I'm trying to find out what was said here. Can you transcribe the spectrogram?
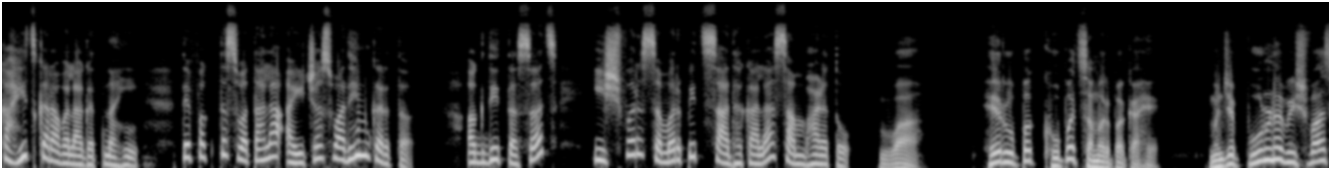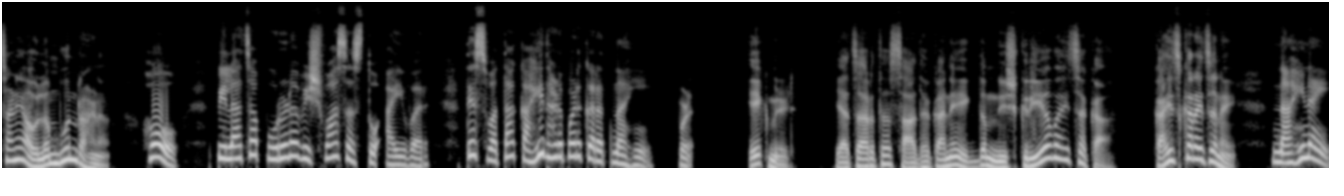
काहीच करावं लागत नाही. ते फक्त स्वतःला आईच्या स्वाधीन करतं. अगदी तसंच ईश्वर समर्पित साधकाला सांभाळतो. वा. हे रूपक खूपच समर्पक आहे. म्हणजे पूर्ण विश्वास आणि अवलंबून राहणं. हो पिलाचा पूर्ण विश्वास असतो आईवर. ते स्वतः काही धडपड करत नाही. एक मिनिट. याचा अर्थ साधकाने एकदम निष्क्रिय व्हायचं का? काहीच करायचं नाही. नाही नाही.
